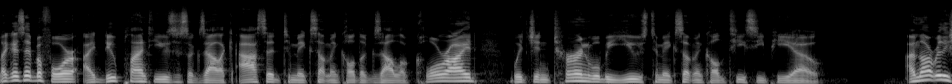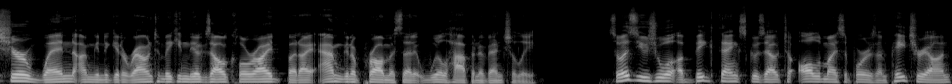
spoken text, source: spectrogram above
Like I said before, I do plan to use this oxalic acid to make something called oxalyl chloride, which in turn will be used to make something called TCPO. I'm not really sure when I'm going to get around to making the oxalyl chloride, but I am going to promise that it will happen eventually. So, as usual, a big thanks goes out to all of my supporters on Patreon,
